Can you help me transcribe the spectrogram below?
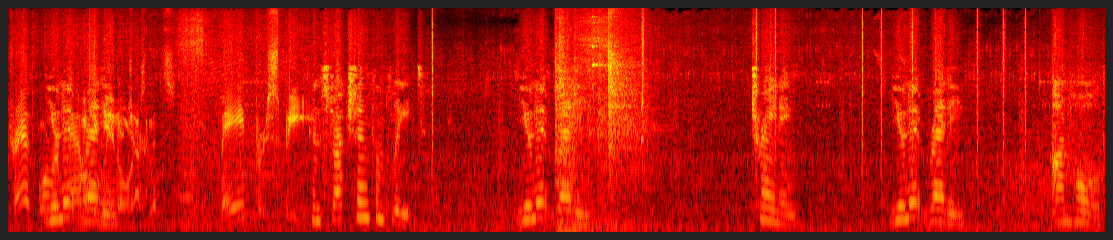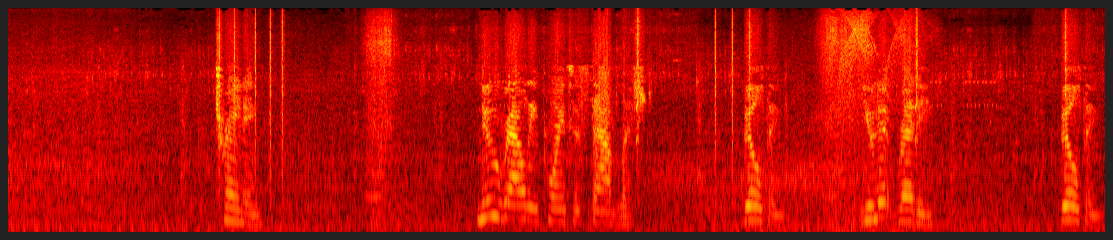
Transformer Unit panels ready. in order. Adjustments made for speed. Construction complete. Unit ready. Training. Unit ready. On hold. Training. New rally point established. Building. Unit ready. Building.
